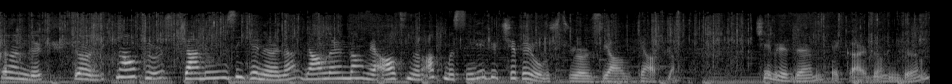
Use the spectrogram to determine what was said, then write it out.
Döndük, döndük. Ne yapıyoruz? Çemberimizin kenarına yanlarından ve altından akmasın diye bir çeper oluşturuyoruz yağlı kağıtla. Çevirdim, tekrar döndüm.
